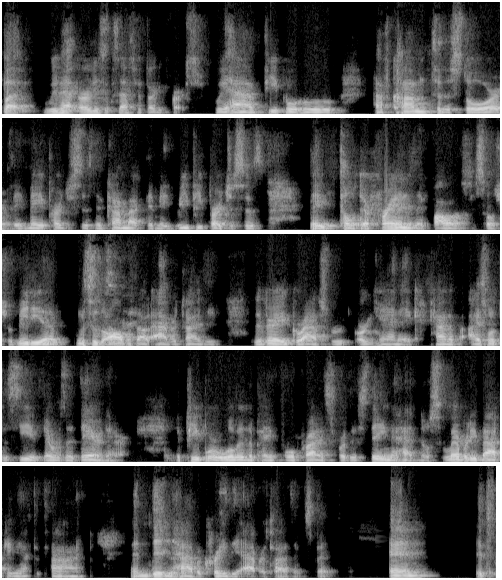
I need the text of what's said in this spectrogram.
But we've had early success with 31st. We have people who have come to the store, they've made purchases, they've come back, they made repeat purchases, they told their friends, they follow us on social media. This is all without advertising. The very grassroots, organic kind of. I just want to see if there was a dare there. If people were willing to pay full price for this thing that had no celebrity backing at the time and didn't have a crazy advertising spend. And it's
